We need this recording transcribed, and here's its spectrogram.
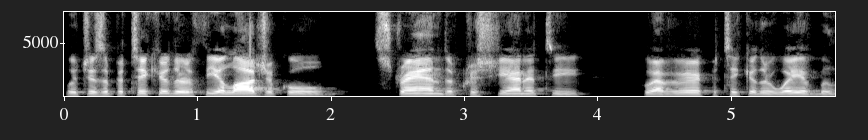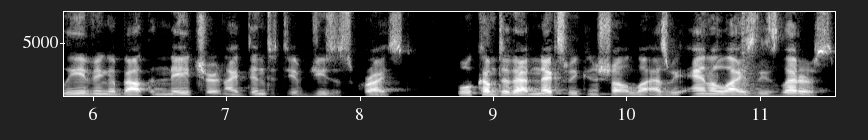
which is a particular theological strand of Christianity who have a very particular way of believing about the nature and identity of Jesus Christ. We'll come to that next week, inshallah, as we analyze these letters.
